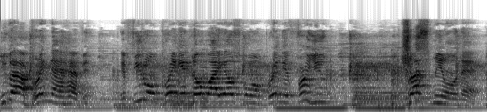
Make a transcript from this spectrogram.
You gotta bring that heaven. If you don't bring it, nobody else gonna bring it for you. Trust me on that.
